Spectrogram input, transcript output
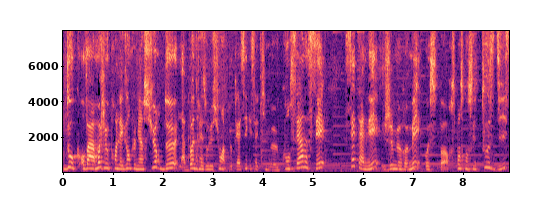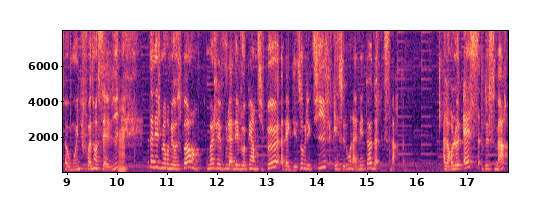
Donc on va, moi je vais vous prendre l'exemple bien sûr de la bonne résolution un peu classique et celle qui me concerne, c'est cette année, je me remets au sport. Je pense qu'on s'est tous dit ça au moins une fois dans sa vie. Mmh. Cette année, je me remets au sport. Moi, je vais vous la développer un petit peu avec des objectifs et selon la méthode SMART. Alors, le S de SMART,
